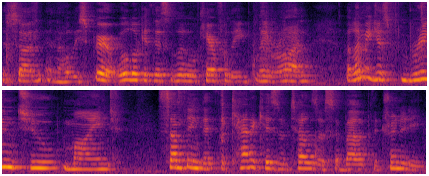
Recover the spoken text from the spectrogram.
the Son, and the Holy Spirit. We'll look at this a little carefully later on, but let me just bring to mind something that the Catechism tells us about the Trinity.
